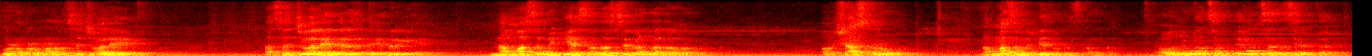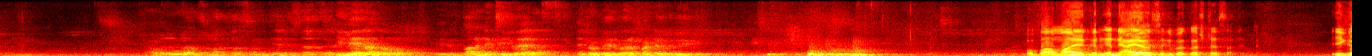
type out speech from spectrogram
ಪೂರ್ಣ ಪ್ರಮಾಣದ ಸಚಿವಾಲಯ ಆ ಸಚಿವಾಲಯದ ಎದುರಿಗೆ ನಮ್ಮ ಸಮಿತಿಯ ಸದಸ್ಯರಲ್ಲದವರು, ಅವ್ರ ಶಾಸಕರು ನಮ್ಮ ಸಮಿತಿಯ ಸದಸ್ಯರಲ್ಲ. ಅವ್ರು ಇನ್ನೊಂದು ಸದಸ್ಯರು ಸದಸ್ಯರಿರ್ತಾರೆ. ಅವ್ರು ಇನ್ನೊಂದು ಮತ್ತೊಂದು ಸಮಿತಿಯಲ್ಲಿ ಸದಸ್ಯರು ಇಲ್ಲೇನದು? ಇದು ಪಾಲಿಟಿಕ್ಸ್ ಇಲ್ವೇ ಇಲ್ಲ ಎಲ್ಲರೂ ಬೇರೆ ಬೇರೆ ಒಬ್ಬ ಅಮಾಯಕನಿಗೆ ನ್ಯಾಯ ಸಿಗಬೇಕು ಅಷ್ಟೇ ಸರ್. ಈಗ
